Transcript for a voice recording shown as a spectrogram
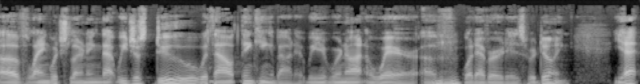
of language learning that we just do without thinking about it. We, we're not aware of mm-hmm. whatever it is we're doing. Yet,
